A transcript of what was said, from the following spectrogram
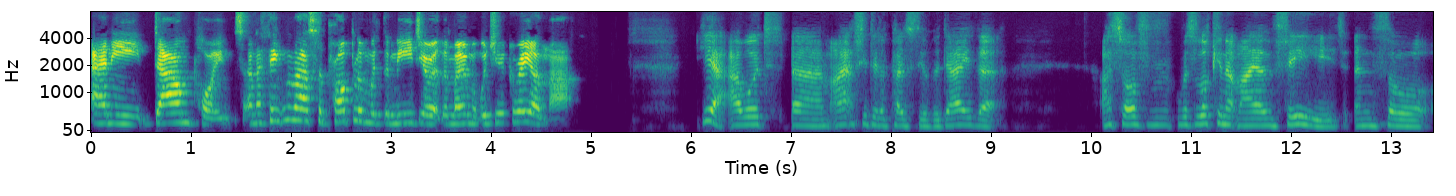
any down points. And I think that that's the problem with the media at the moment. Would you agree on that? Yeah, I would. Um, I actually did a post the other day that I sort of was looking at my own feed and thought,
